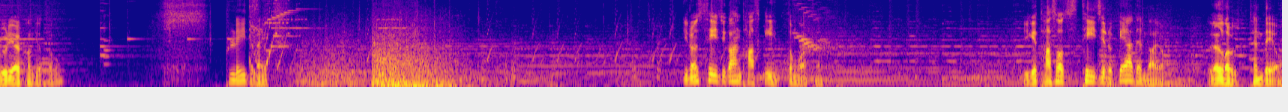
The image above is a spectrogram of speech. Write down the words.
요리할 각이었다고? 블레이드 나이트. 이런 스테이지가 한 다섯 개 있던 것 같아 이게 다섯 스테이지를 깨야 된다요 레벨 된대요.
